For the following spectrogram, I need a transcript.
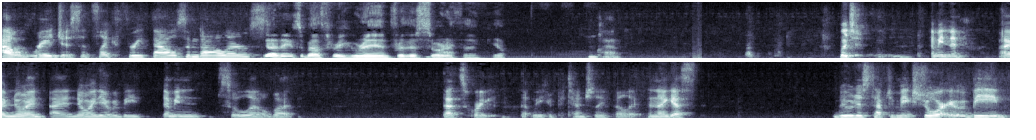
outrageous. It's like three thousand dollars. Yeah, I think it's about three grand for this sort of thing. Yep. Okay. Which, I mean, I have no, I, I had no idea it would be, I mean, so little, but that's great that we could potentially fill it. And I guess we would just have to make sure it would be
